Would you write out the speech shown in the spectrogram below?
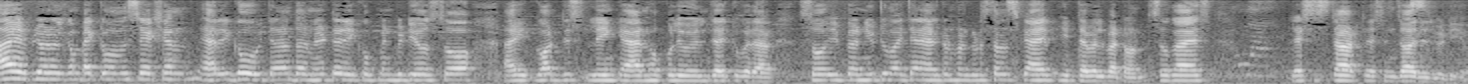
Hi everyone, welcome back to Mamun's Reaction. Here we go with another military equipment video. So I got this link and hopefully we will enjoy it together. So if you are new to my channel, don't forget to subscribe, hit the bell button. So guys, let's start. Let's enjoy this video.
